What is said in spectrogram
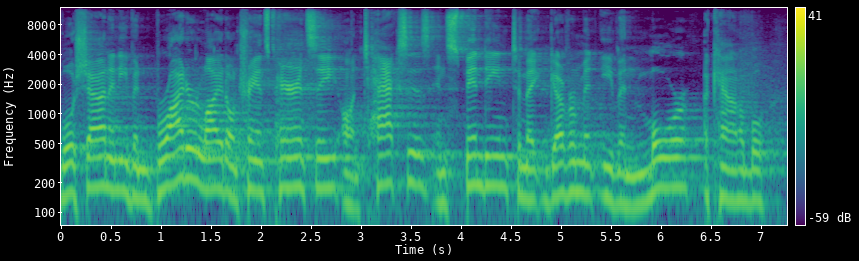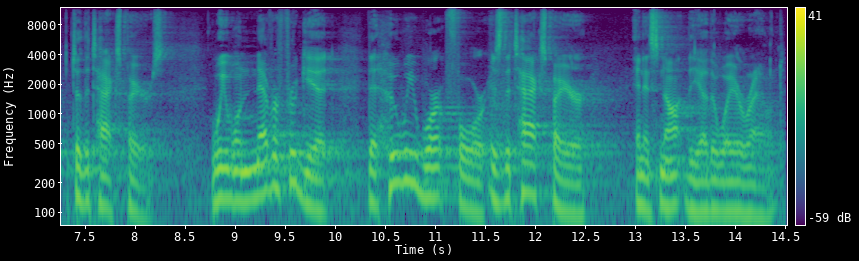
We'll shine an even brighter light on transparency on taxes and spending to make government even more accountable to the taxpayers. We will never forget that who we work for is the taxpayer and it's not the other way around.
